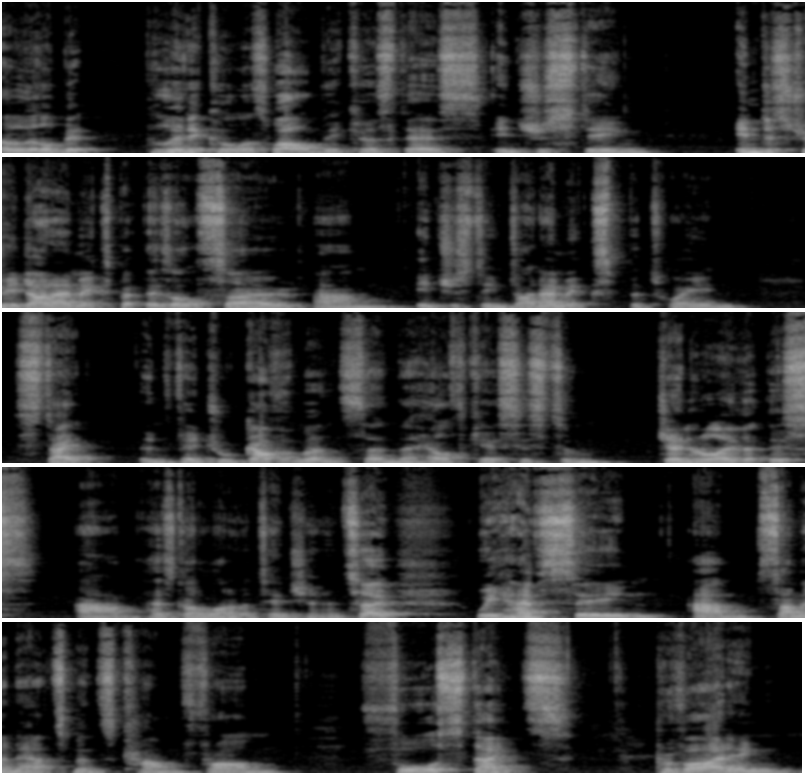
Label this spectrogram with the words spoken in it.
a little bit political as well because there's interesting industry dynamics, but there's also um, interesting dynamics between state and federal governments and the healthcare system generally that this um, has got a lot of attention. And so we have seen um, some announcements come from four states providing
